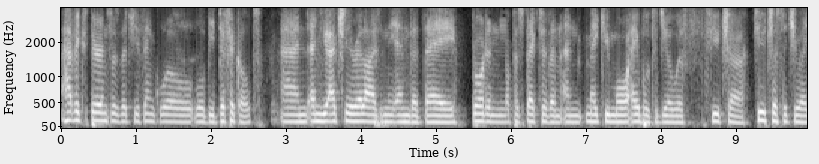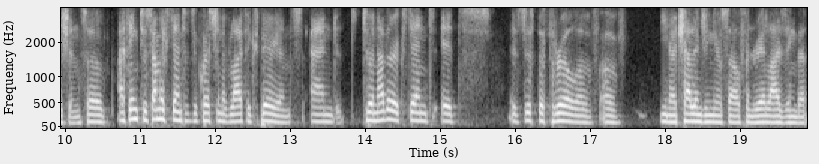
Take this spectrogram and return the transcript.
have experiences that you think will, will be difficult and, and you actually realize in the end that they broaden your perspective and, and make you more able to deal with future, future situations. So I think to some extent it's a question of life experience and to another extent it's, it's just the thrill of, of, you know, challenging yourself and realizing that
